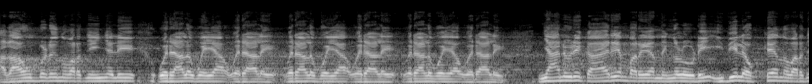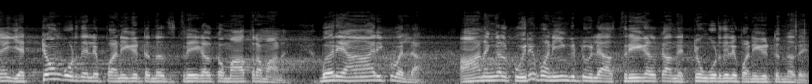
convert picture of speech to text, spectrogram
അതാവുമ്പോഴെന്ന് പറഞ്ഞു കഴിഞ്ഞാൽ ഒരാൾ പോയാ ഒരാളെ ഒരാൾ പോയാ ഒരാളെ ഒരാൾ പോയാ ഒരാൾ ഞാനൊരു കാര്യം പറയാം നിങ്ങളോട് ഇതിലൊക്കെ എന്ന് പറഞ്ഞാൽ ഏറ്റവും കൂടുതൽ പണി കിട്ടുന്നത് സ്ത്രീകൾക്ക് മാത്രമാണ്. വേറെ ആർക്കുമല്ല. ആണുങ്ങൾക്ക് ഒരു പണിയും കിട്ടില്ല സ്ത്രീകൾക്കാണ് ഏറ്റവും കൂടുതൽ പണി കിട്ടുന്നത്.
